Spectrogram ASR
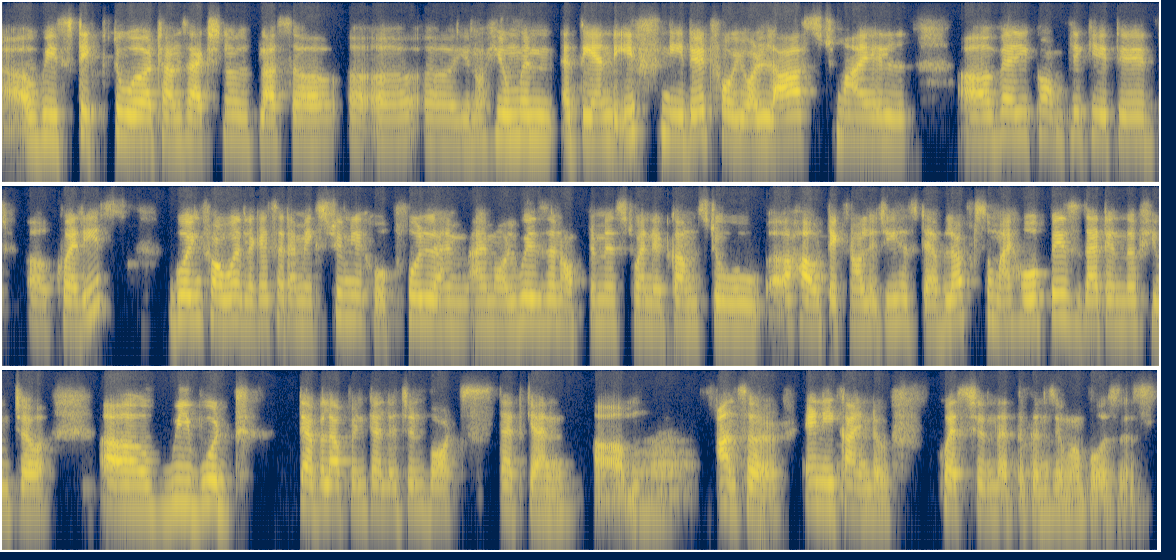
uh, we stick to a transactional plus a, a, a, you know human at the end if needed for your last mile, uh, very complicated uh, queries. Going forward, like I said, I'm extremely hopeful. I'm I'm always an optimist when it comes to uh, how technology has developed. So my hope is that in the future, uh, we would develop intelligent bots that can um, answer any kind of question that the consumer poses.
